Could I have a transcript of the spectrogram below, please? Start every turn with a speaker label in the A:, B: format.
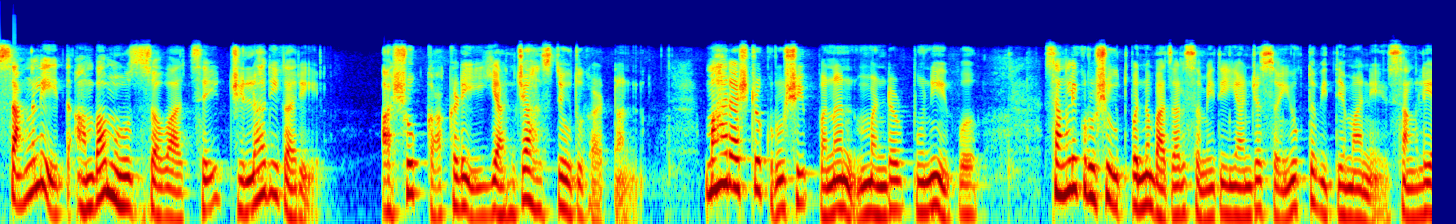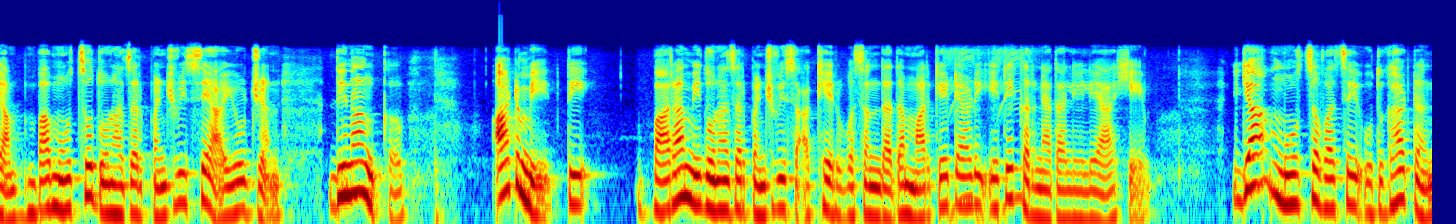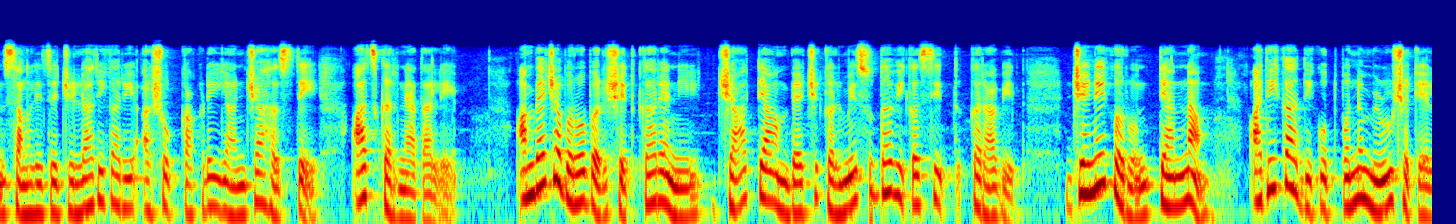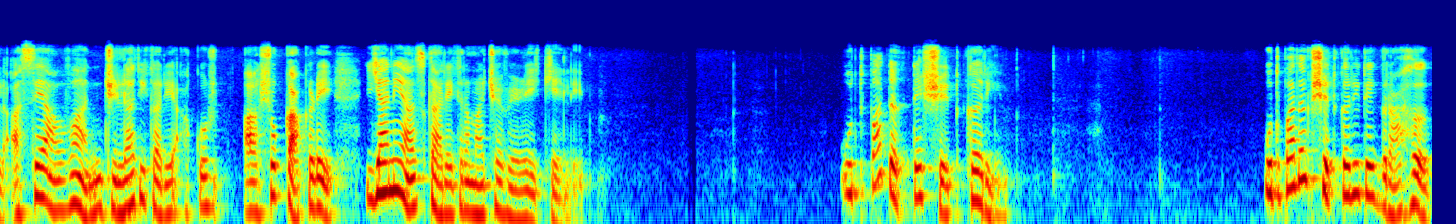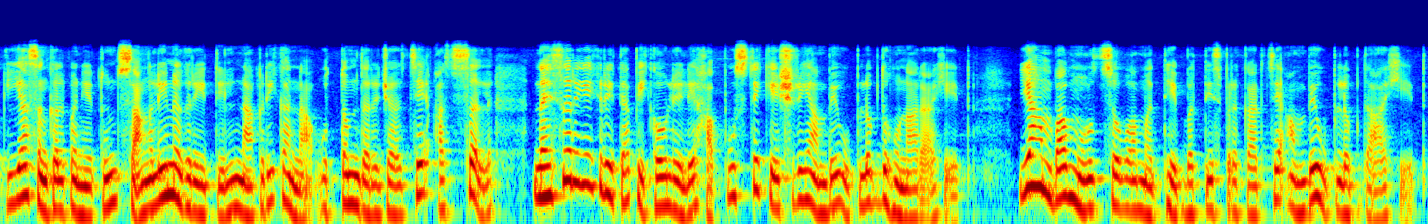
A: सांगलीत आंबा महोत्सवाचे जिल्हाधिकारी अशोक काकडे यांच्या हस्ते उद्घाटन. महाराष्ट्र कृषी पणन मंडळ पुणे व सांगली कृषी उत्पन्न बाजार समिती यांच्या संयुक्त विद्यमाने सांगली आंबा महोत्सव दोन हजार पंचवीसचे आयोजन दिनांक आठ मे ते बारा मे दोन हजार पंचवीस अखेर वसंतदादा मार्केट यार्ड येथे करण्यात आलेले आहे. या महोत्सवाचे उद्घाटन सांगलीचे जिल्हाधिकारी अशोक काकडे यांच्या हस्ते आज करण्यात आले. आंब्याच्या बरोबर शेतकऱ्यांनी ज्या त्या आंब्याची कलमेसुद्धा विकसित करावीत जेणेकरून त्यांना अधिकाधिक उत्पन्न मिळू शकेल असे आवाहन जिल्हाधिकारी आकोश अशोक काकडे यांनी आज कार्यक्रमाच्या वेळी केले. उत्पादक ते शेतकरी उत्पादक शेतकरी ते ग्राहक या संकल्पनेतून सांगली नगरीतील नागरिकांना उत्तम दर्जाचे अस्सल नैसर्गिकरित्या पिकवलेले हापूस ते केशरी आंबे उपलब्ध होणार आहेत. या आंबा महोत्सवामध्ये बत्तीस प्रकारचे आंबे उपलब्ध आहेत.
